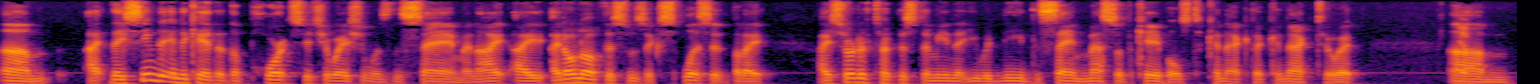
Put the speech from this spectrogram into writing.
Um, I, they seem to indicate that the port situation was the same, and I, I, I don't know if this was explicit, but I I sort of took this to mean that you would need the same mess of cables to connect to connect to it. Um,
